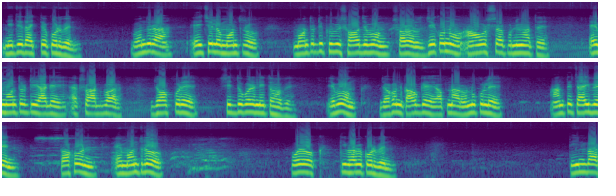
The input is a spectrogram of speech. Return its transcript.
নিজে দায়িত্ব করবেন। বন্ধুরা, এই ছিল মন্ত্র। মন্ত্রটি খুবই সহজ এবং সরল। যে কোনো অমাবস্যার পূর্ণিমাতে এই মন্ত্রটি আগে একশো আটবার জপ করে সিদ্ধ করে নিতে হবে এবং যখন কাউকে আপনার অনুকূলে আনতে চাইবেন, তখন এই মন্ত্র প্রয়োগ কীভাবে করবেন? তিনবার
